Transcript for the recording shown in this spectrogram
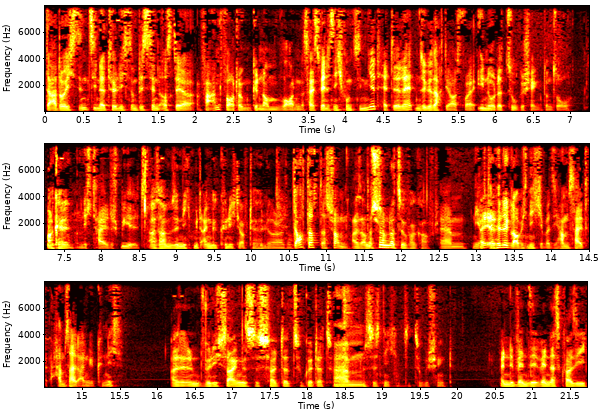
dadurch sind sie natürlich so ein bisschen aus der Verantwortung genommen worden. Das heißt, wenn es nicht funktioniert hätte, dann hätten sie gesagt, ja, es war ja eh nur dazu geschenkt und so Okay. und nicht Teil des Spiels. Also haben sie nicht mit angekündigt auf der Hülle oder so. Doch, das, das schon. Also haben das sie schon dazu verkauft. Ähm, nee, auf der Hülle glaube ich nicht, aber sie haben es halt, haben es halt angekündigt. Also dann würde ich sagen, das ist halt dazu gehört dazu. Ähm. das ist nicht dazu geschenkt. Wenn, wenn sie, wenn das quasi,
